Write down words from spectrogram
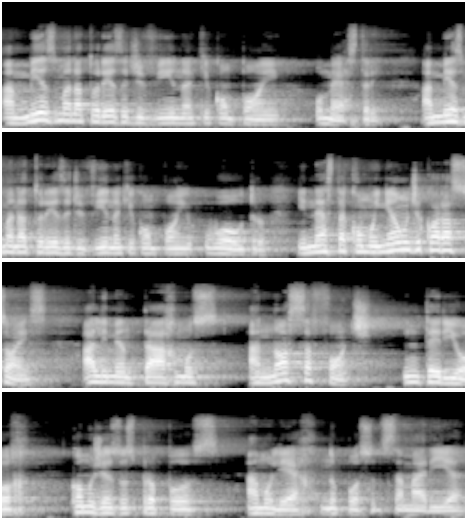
a mesma natureza divina que compõe o Mestre, a mesma natureza divina que compõe o outro, e nesta comunhão de corações alimentarmos a nossa fonte interior, como Jesus propôs à mulher no poço de Samaria.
